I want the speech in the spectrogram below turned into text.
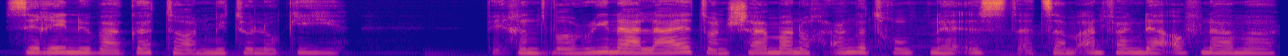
Sie reden über Götter und Mythologie. Während Verena leid und scheinbar noch angetrunkener ist als am Anfang der Aufnahme,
